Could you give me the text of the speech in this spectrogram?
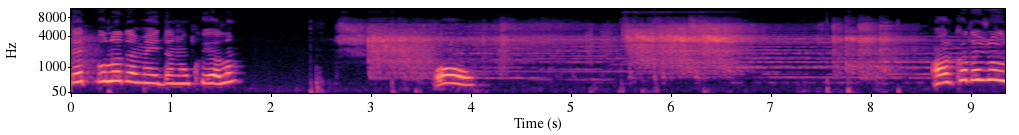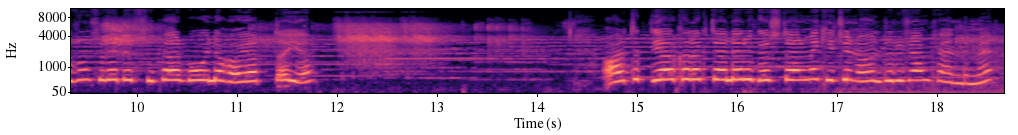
Deadpool'a da meydan okuyalım. Oo. Arkadaşlar uzun süredir Süper Bowl hayattayım. Artık diğer karakterleri göstermek için öldüreceğim kendimi.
